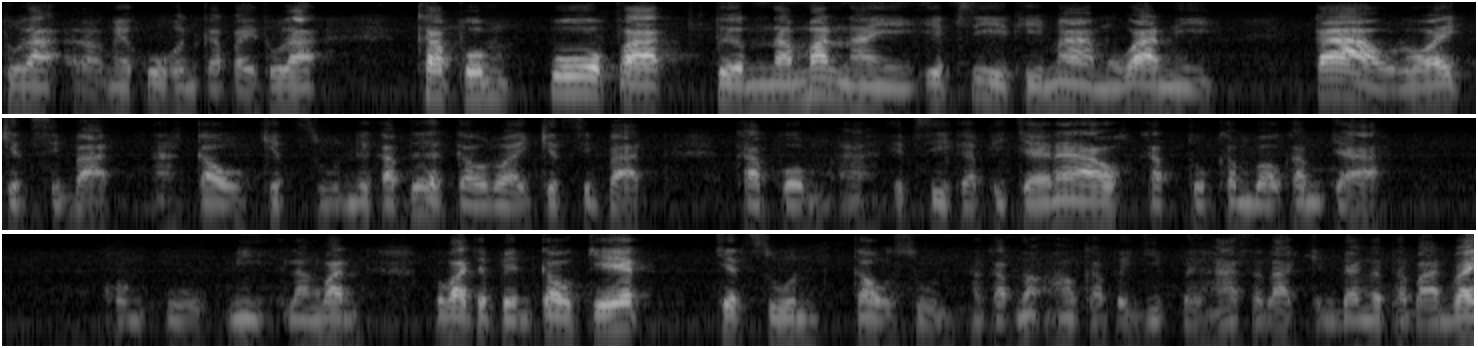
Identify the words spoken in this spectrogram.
ธุระแล้วแม่ครู่เพิ่นกลับไปธุระครับผมปูฝากเติมน้ำมันให้เอฟซีทีมาเมื่อวานนี้เก้าร้อยเจ็ดสิบบาทอะเก้าเจ็ดศูนย์ด้วยครับเด้อเก้าร้อยเจ็ดสิบบาท ครับผมอะเอฟซีกับพิจารณาเอาครับ ถูกคำบอกคำจาของปู่มีรางวัลเพราะว่าจะเป็นเก้าเกต เจ็ดศูนย์เก้าศูนย์นะครับเนาะเอากลับไปหยิบไปหาสลากกินแบ่งรัฐบาลไว้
